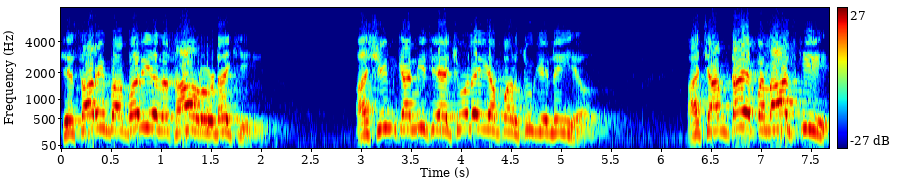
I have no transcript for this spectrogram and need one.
چې ساری بابری د خاور ډکی اشین کمی سے چولے یا پرتو کې نه یا اچامټای په لاس کې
